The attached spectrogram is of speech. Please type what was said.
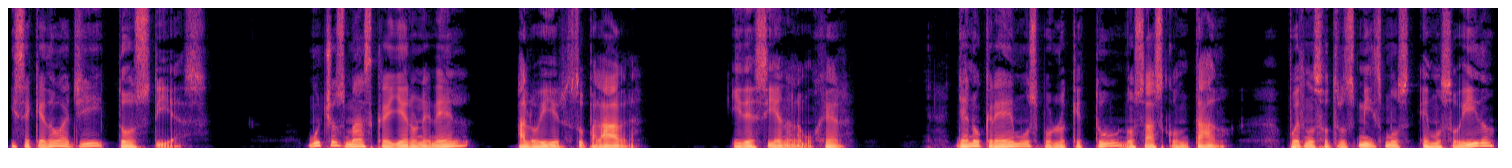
y se quedó allí dos días. Muchos más creyeron en él al oír su palabra, y decían a la mujer, Ya no creemos por lo que tú nos has contado, pues nosotros mismos hemos oído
